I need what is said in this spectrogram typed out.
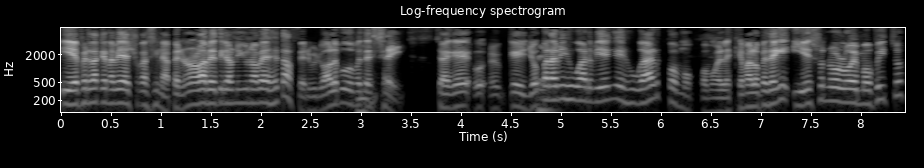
y es verdad que no había hecho casi nada, pero no lo había tirado ni una vez Getafe. El Bilbao le pudo meter 6. Mm. O sea que, que yo para mí jugar bien es jugar como, como el esquema Lopetegui y eso no lo hemos visto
